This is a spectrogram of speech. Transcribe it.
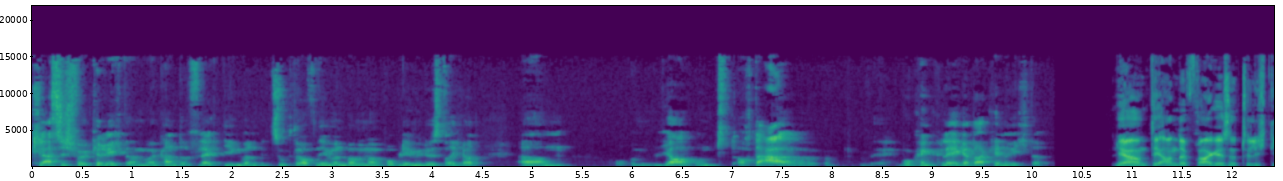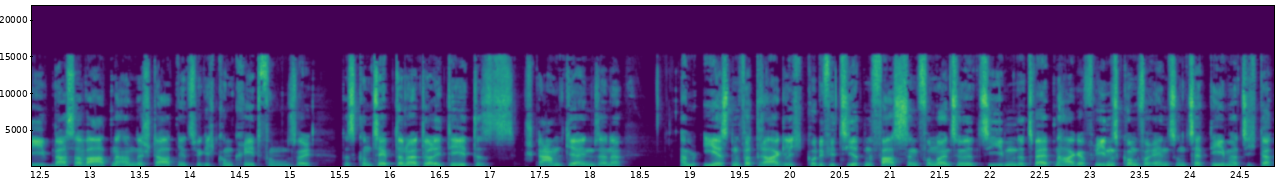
klassisch Völkerrecht haben, man kann dann vielleicht irgendwann Bezug darauf nehmen, wenn man ein Problem mit Österreich hat. Ähm, ja, und auch da, wo kein Kläger, da kein Richter. Ja, und die andere Frage ist natürlich die, was erwarten andere Staaten jetzt wirklich konkret von uns? Weil das Konzept der Neutralität, das stammt ja in seiner am ersten vertraglich kodifizierten Fassung von 1907 der Zweiten Hager Friedenskonferenz und seitdem hat sich da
